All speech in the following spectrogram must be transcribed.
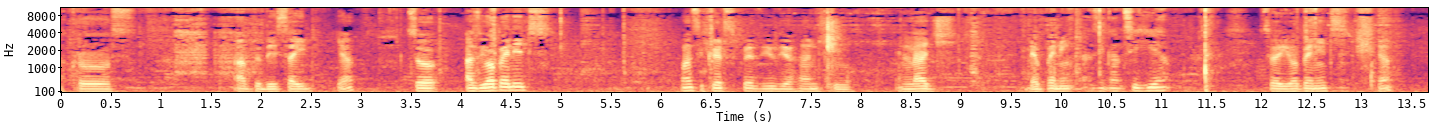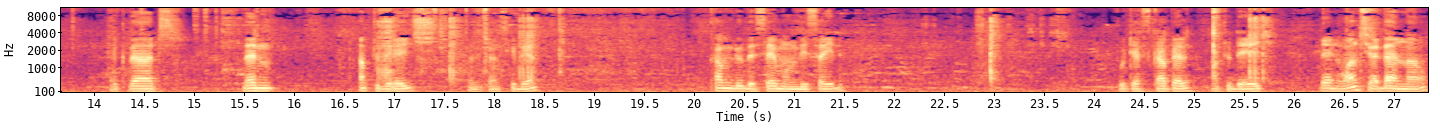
across up to this side yeah? So as you open it once you create space use your hand to enlarge the opening as you can see here. So you open it yeah like that. Then up to the edge as you can see there. Come do the same on this side. Put your scalpel up to the edge. Then once you're done now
